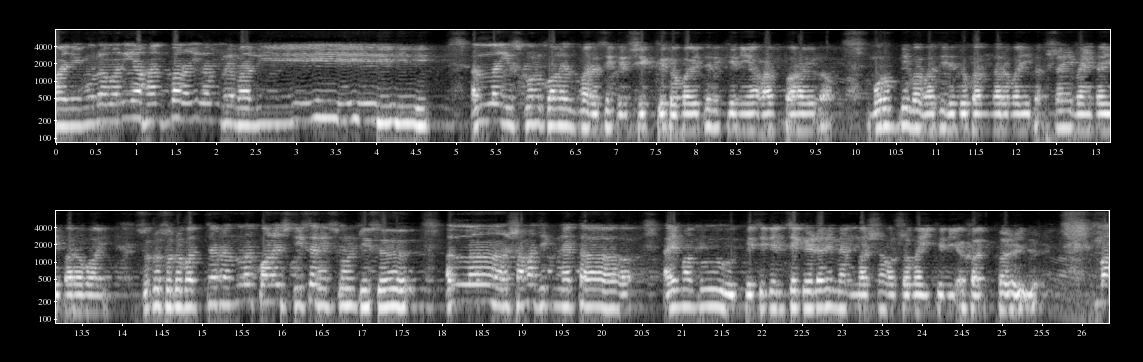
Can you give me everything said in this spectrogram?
আলিমুরা হাত আল্লাহ স্কুল, কলেজ ভার্সিটির শিক্ষিত ভাইদেরকে নিয়ে হাত বাড়াইলাম মুরব্বী দোকানদার ভাই, ব্যবসায়ী ভাই ড্রাইভার ভাই, ছোট ছোট বাচ্চারা, আল্লাহ কলেজ টিচার স্কুল টিচার আল্লাহ সামাজিক নেতা এই মাহবুব প্রেসিডেন্ট সেক্রেটারি মেম্বার সহ সবাইকে নিয়ে হাত বাড়াইল মা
